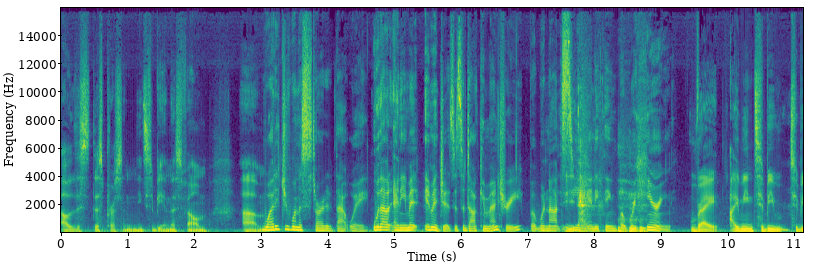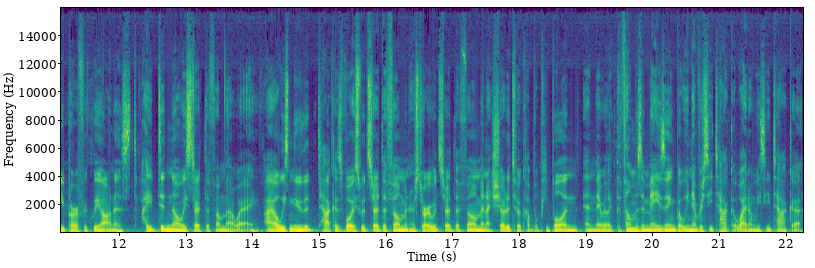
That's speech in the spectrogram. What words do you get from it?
oh, this this person needs to be in this film. Um, Why did you want to start it that way without any Im- images? It's a documentary, but we're not seeing Yeah. anything, but we're hearing. Right. I mean, to be to be perfectly honest, I didn't always start the film that way. I always knew that Taka's voice would start the film and her story would start the film, and I showed it to a couple people, and and they were like, "The film is amazing, but we never see Taka. Why don't we see Taka?"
